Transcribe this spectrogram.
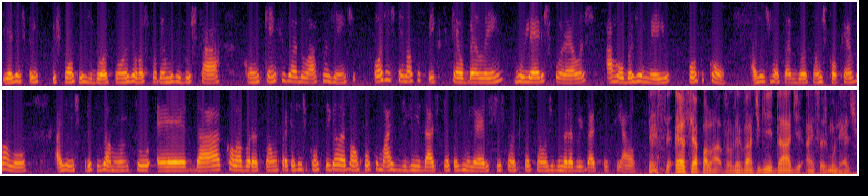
E a gente tem os pontos de doações, ou nós podemos ir buscar com quem quiser doar com a gente. Ou a gente tem nosso Pix, que é o Belém Mulheres por Elas, arroba gmail.com. A gente recebe doações de qualquer valor. A gente precisa muito é, da colaboração para que a gente consiga levar um pouco mais de dignidade para essas mulheres que estão em situação de vulnerabilidade social. Essa, essa é a palavra, levar dignidade a essas mulheres.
